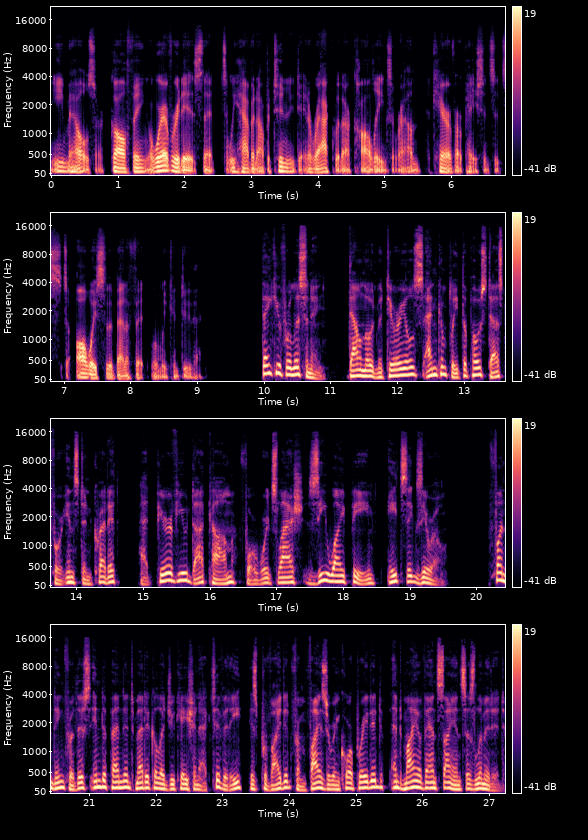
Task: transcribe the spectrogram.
emails or golfing or wherever it is that we have an opportunity to interact with our colleagues around care of our patients. It's, it's always to the benefit when we can do that. Thank you for listening. Download materials and complete the post test for instant credit at peerview.com forward slash ZYP 860. Funding for this independent medical education activity is provided from Pfizer Incorporated and Myovant Sciences Limited.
